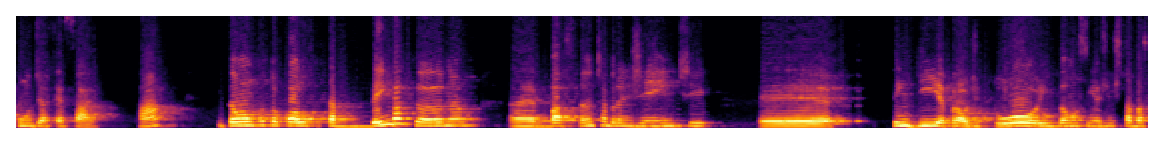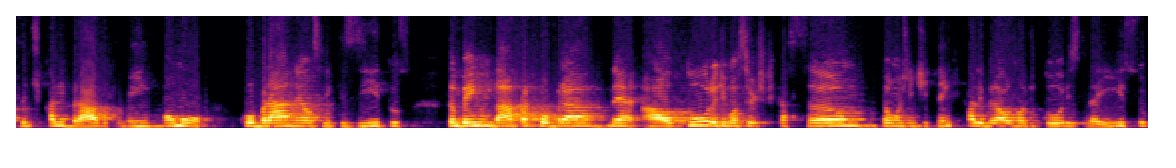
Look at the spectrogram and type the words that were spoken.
com o DFSI, tá? Então, é um protocolo que está bem bacana, é, bastante abrangente, é, tem guia para auditor, então, assim, a gente está bastante calibrado também em como cobrar né, os requisitos. Também não dá para cobrar né, a altura de uma certificação, então a gente tem que calibrar os auditores para isso.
